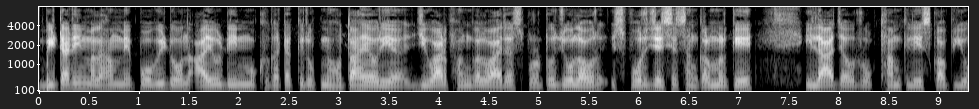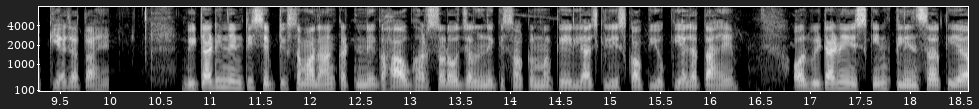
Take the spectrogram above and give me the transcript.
बीटाडिन मलहम में पोविडोन आयोडीन मुख्य घटक के रूप में होता है और यह जीवाणु फंगल वायरस, प्रोटोजोल और स्पोर जैसे संक्रमण के इलाज और रोकथाम के लिए इसका उपयोग किया जाता है। बीटाडिन एंटीसेप्टिक समाधान कटने, घाव, घर्षण और जलने के संक्रमण के इलाज के लिए इसका उपयोग किया जाता है। और बीटाडिन स्किन क्लिनसर यह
